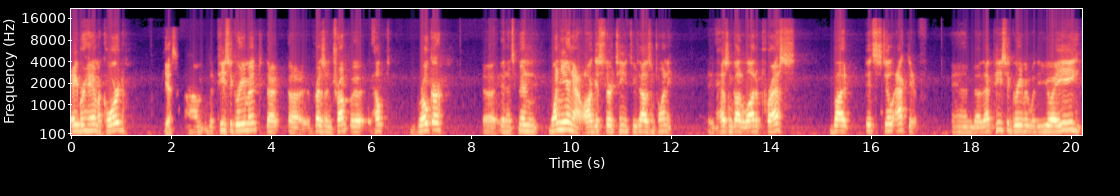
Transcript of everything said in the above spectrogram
Abraham Accord. Yes. Um, the peace agreement that uh, President Trump uh, helped broker, uh, and it's been one year now, August 13, 2020. It hasn't got a lot of press, but it's still active. And uh, that peace agreement with the UAE,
